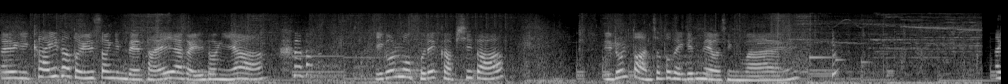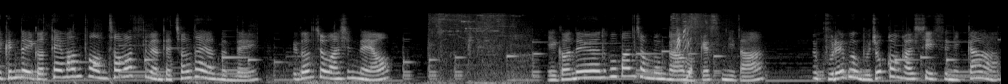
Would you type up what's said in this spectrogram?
아, 여기 카이사도 일성인데 다이아가 이성이야? 이걸로 구렉 갑시다. 리롤도 안 쳐도 되겠네요 정말. 아 근데 이거 템 한턴 쳐봤으면 대천사였는데. 그건 좀 아쉽네요. 이거는 후반 전문가 먹겠습니다 구랩은 무조건 갈 수 있으니까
